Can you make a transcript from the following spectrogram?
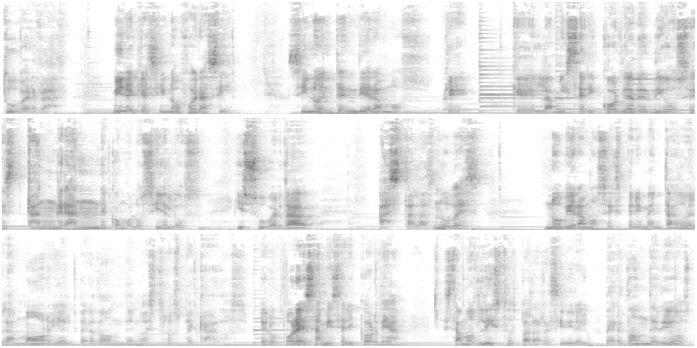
tu verdad. Mire que si no fuera así, si no entendiéramos que, que la misericordia de Dios es tan grande como los cielos y su verdad hasta las nubes, no hubiéramos experimentado el amor y el perdón de nuestros pecados. Pero por esa misericordia estamos listos para recibir el perdón de Dios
